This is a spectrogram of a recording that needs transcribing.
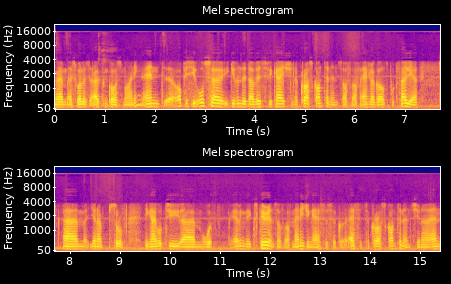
um, as well as open cast mining, and uh, obviously also given the diversification across continents of, of Anglo Gold's portfolio, um, you know sort of being able to um, having the experience of, of managing assets assets across continents, you know, and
